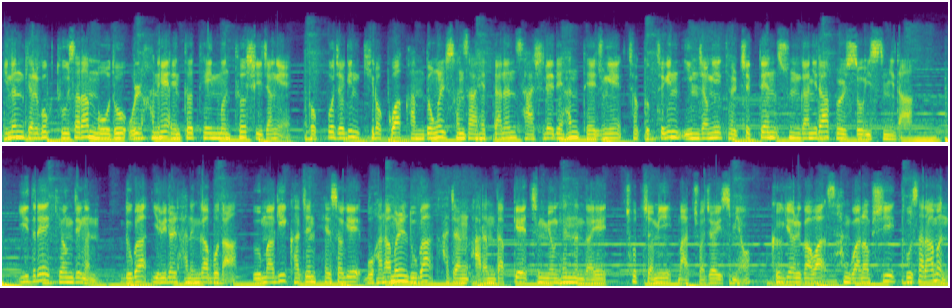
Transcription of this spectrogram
이는 결국 두 사람 모두 올 한 해 엔터테인먼트 시장에 독보적인 기록과 감동을 선사했다는 사실에 대한 대중의 적극적인 인정이 결집된 순간이라 볼 수 있습니다. 이들의 경쟁은 누가 1위를 하는가 보다 음악이 가진 해석의 무한함을 누가 가장 아름답게 증명했는가에 초점이 맞춰져 있으며 그 결과와 상관없이 두 사람은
